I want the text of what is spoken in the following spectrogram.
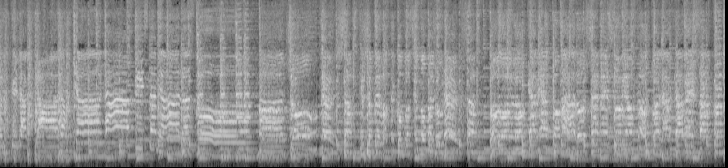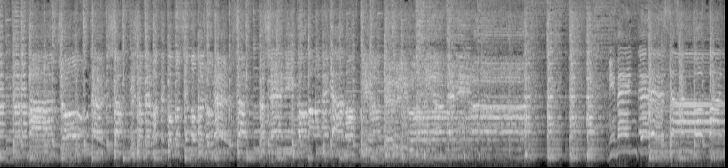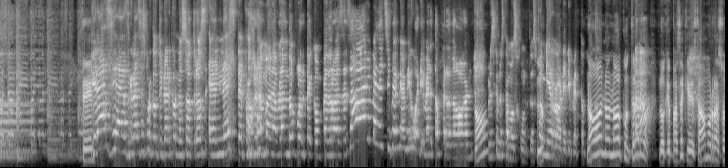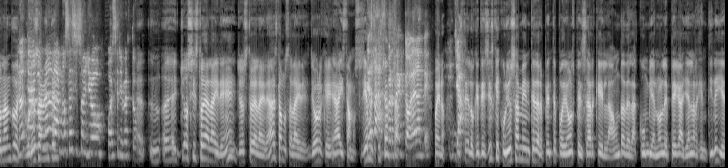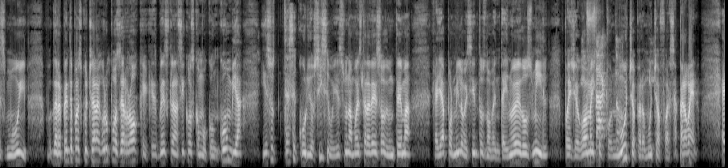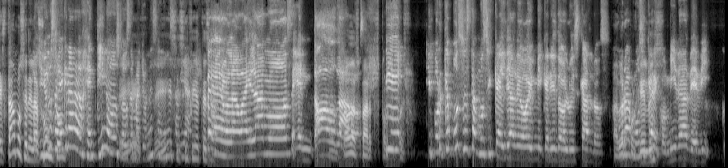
programa de Hablando Fuerte con Pedro Aces. ¡Ay, me decime mi amigo Heriberto, perdón! No. Pero es que no estamos juntos. Fue No. mi error, Heriberto. No, no, no, al contrario. ¿Ah? Lo que pasa es que estábamos razonando de No que curiosamente. nada, no sé si soy yo o es Heriberto. Eh, yo sí estoy al aire, ¿eh? Yo estoy al aire. Ah, estamos al aire. Yo creo que ahí estamos. ¿Sí ya me escuchas? perfecto, adelante. Bueno, Ya. este, lo que te decía es que curiosamente de repente podríamos pensar que la onda de la cumbia no le pega allá en la Argentina y es muy... De repente puedes escuchar a grupos de rock que, que mezclan así cosas como con cumbia y eso te hace curiosísimo y es una muestra de eso, de un tema que allá por 1999-2000 pues llegó a México con mucha, pero mucha fuerza. Pero bueno, estamos en el Oye, asunto... yo no sabía que eran argentinos los de Eh, mayonesa. sí, no sí, sí, sabía. fíjate eso. Pero la bailamos en todos En lados. todas partes, por y, supuesto. ¿Y por qué puso esta música el día de hoy, mi querido Luis Carlos? A ver, Pura ¿por qué, música Luis? de comida, de,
